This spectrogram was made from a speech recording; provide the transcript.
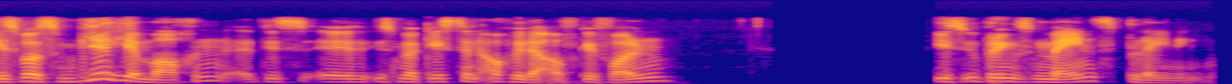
Das, was wir hier machen, das äh, ist mir gestern auch wieder aufgefallen, ist übrigens Mansplaining.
